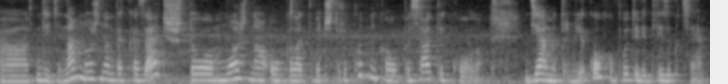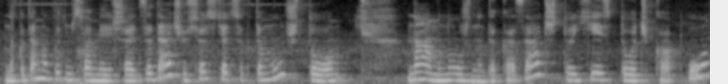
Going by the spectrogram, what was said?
А, смотрите, нам нужно доказать, що можна около этого четырехкутника описати коло, діаметром якого буде відрізок С. Но когда мы будем с вами решать задачу, все сведется к тому, что нам нужно доказать, что есть точка О,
